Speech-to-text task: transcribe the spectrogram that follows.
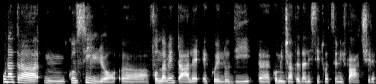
Un altro mhmm, consiglio uh, fondamentale è quello di uh, cominciate dalle situazioni facili.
